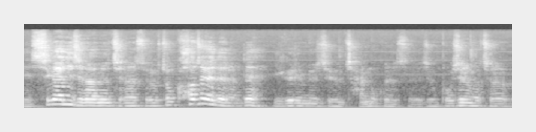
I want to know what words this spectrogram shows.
예, 시간이 지나면 지날수록 좀 커져야 되는데 이 그림을 지금 잘못 그렸어요. 지금 보시는 것처럼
